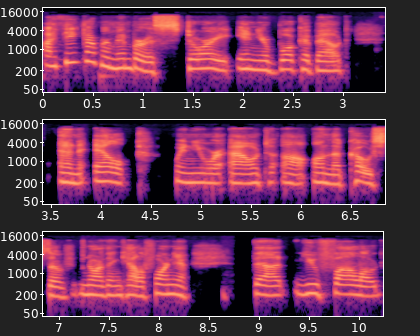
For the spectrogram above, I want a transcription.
I think I remember a story in your book about an elk when you were out uh, on the coast of Northern California that you followed.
